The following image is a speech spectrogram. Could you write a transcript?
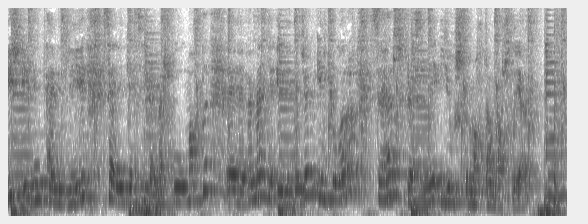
iş evin təmizliyi, səliqəsi ilə məşğul olmaqdır və mən də elə edəcəm. İlk olaraq səhər süfrəsini yığışdırmaqdan başlayaq.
